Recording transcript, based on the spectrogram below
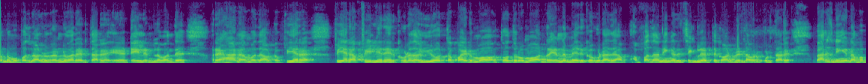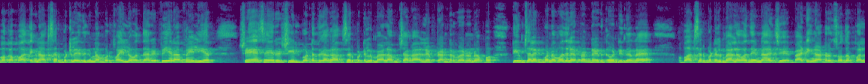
ஒன்று முப்பத்தி நாலு ரன் வரை எடுத்தார் டெய்ல் எண்டில் வந்து. ரெஹான் அஹமது ஆகட்டும் ஃபியர் ஃபியர் ஆஃப் ஃபெயிலியரே இருக்கக்கூடாது. ஐயோ தப்பாயிடுமோ தோத்துருமோன்ற எண்ணமே இருக்கக்கூடாது. அப்போ தான் நீங்கள் அந்த சிங்கிள் எடுத்து கான்ஃபிடென்ட் அவர் கொடுத்தாரு. வேற நீங்கள் நம்ம பக்கம் பார்த்தீங்கன்னா அக்சர் பட்டேல் எதுக்கு நம்பர் ஃபைவ்ல வந்தார்? ஃபியர் ஆஃப் ஃபெயிலியர் ஷேஸ் ஐயர் ஷீல்ட் பண்ணுறதுக்காக அக்சர் பட்டேல் மேலே அமிச்சாங்க. லெஃப்ட் ஹேண்டர் வேணும்னு. அப்போ டீம் செலக்ட் பண்ணும்போது லெஃப்ட் ஹேண்டர் எடுக்க வேண்டியது தானே அப்போ அக்சர் பட்டேல் மேலே வந்து என்ன ஆச்சு பேட்டிங் ஆர்டர் சொதப்பல்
